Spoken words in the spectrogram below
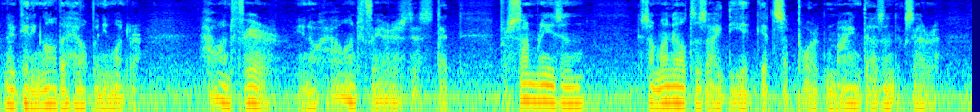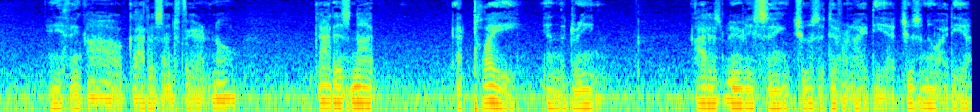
and they're getting all the help and you wonder, how unfair, you know, how unfair is this that for some reason someone else's idea gets support and mine doesn't, etc. And you think, oh, God is unfair. No, God is not at play in the dream. God is merely saying, choose a different idea, choose a new idea,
